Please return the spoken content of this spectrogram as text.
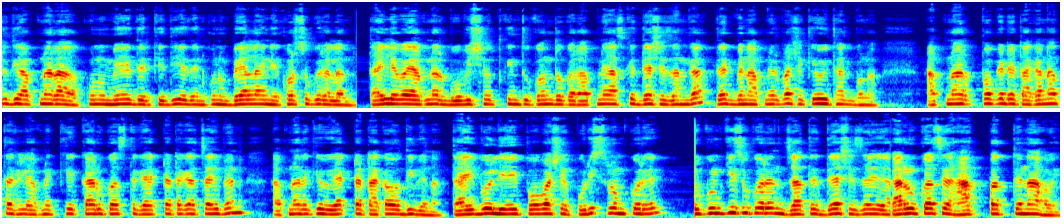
যদি আপনারা কোনো মেয়েদেরকে দিয়ে দেন, কোনো বেলাইনে খরচ করে নেন তাইলে ভাই আপনার ভবিষ্যৎ কিন্তু অন্ধকার। আপনি আজকে দেশে যান গা, দেখবেন আপনার পাশে কেউই থাকব না। আপনার পকেটে টাকা না থাকলে আপনি কারু কাছ থেকে একটা টাকা চাইবেন, আপনারা কেউ একটা টাকাও দিবে না। তাই বলি, এই প্রবাসে পরিশ্রম করে এরকম কিছু করেন যাতে দেশে যাই কারুর কাছে হাত পাততে না হয়।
